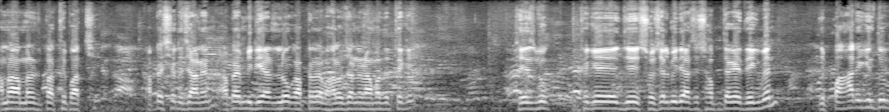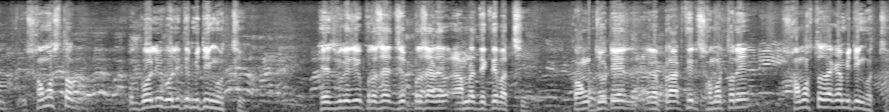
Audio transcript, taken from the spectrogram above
আমরা আমাদের প্রার্থী পাচ্ছি। আপনি সেটা জানেন। আপনার মিডিয়ার লোক আপনারা ভালো জানেন আমাদের থেকে। ফেসবুক থেকে যে সোশ্যাল মিডিয়া আছে, সব জায়গায় দেখবেন যে পাহাড়ে কিন্তু সমস্ত গলি গলিতে মিটিং হচ্ছে। ফেসবুকে যে প্রচার যে প্রচারে আমরা দেখতে পাচ্ছি, কং জোটের প্রার্থীর সমর্থনে সমস্ত জায়গায় মিটিং হচ্ছে।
